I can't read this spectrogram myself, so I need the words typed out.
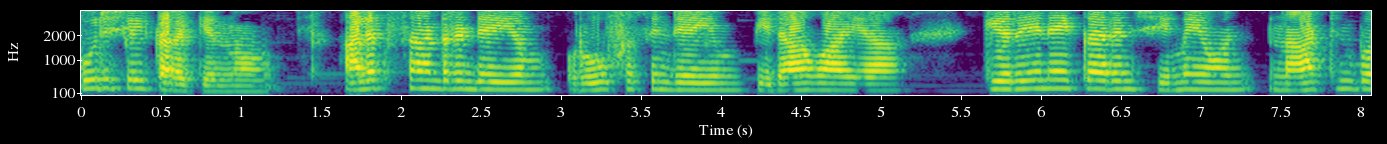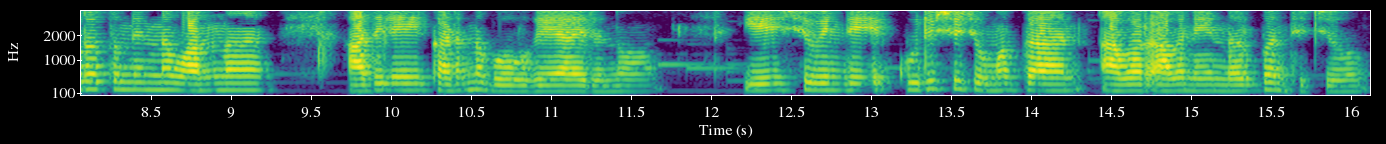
കുരിശിൽ തറയ്ക്കുന്നു. അലക്സാണ്ടറിന്റെയും റൂഫസിന്റെയും പിതാവായ കിറേനേക്കാരൻ ഷിമയോൻ നാട്ടിൻപുറത്തു നിന്ന് വന്ന് അതിലെ കടന്നു പോവുകയായിരുന്നു യേശുവിന്റെ കുരിശു ചുമക്കാൻ അവർ അവനെ നിർബന്ധിച്ചു.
